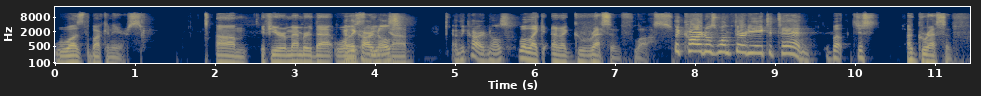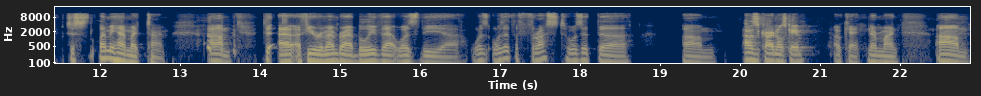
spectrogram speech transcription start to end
was the Buccaneers. Um, if you remember, that was the Cardinals. uh, And the Cardinals. well, like an aggressive loss, The Cardinals won 38 to 10. but just aggressive. Just let me have my time. Um, the, uh, if you remember, I believe that was the uh, was was it the thrust? Was it the um? That was the Cardinals game. Okay, never mind. Um,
